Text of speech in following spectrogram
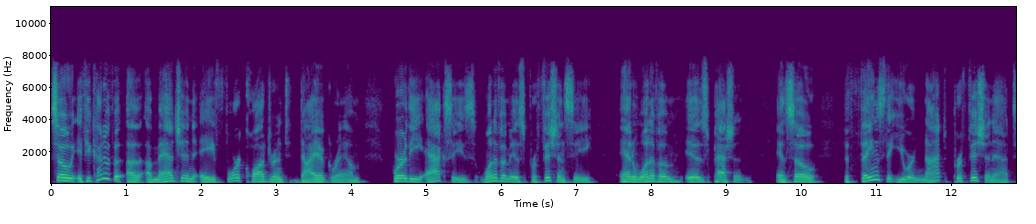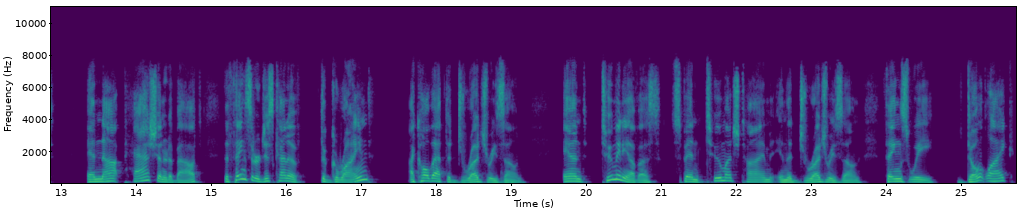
So if you kind of uh, imagine a four quadrant diagram where the axes, one of them is proficiency and one of them is passion. And so the things that you are not proficient at and not passionate about, the things that are just kind of the grind, I call that the drudgery zone. And too many of us spend too much time in the drudgery zone, things we don't like,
